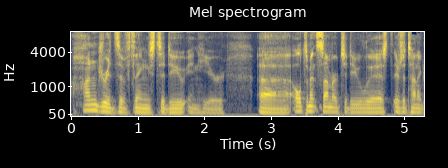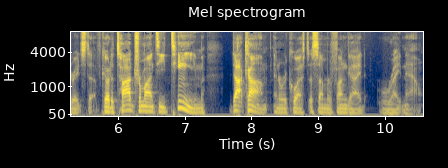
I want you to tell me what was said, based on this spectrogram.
hundreds of things to do in here. Uh, ultimate summer to do list. There's a ton of great stuff. Go to toddtramonteteam.com and request a summer fun guide right now.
